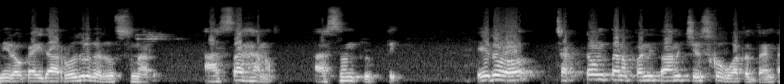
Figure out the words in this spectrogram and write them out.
మీరు ఒక ఐదారు రోజులుగా చూస్తున్నారు. అసహనం అసంతృప్తి. ఏదో చట్టం తన పని తాను చేసుకోబోతుందంట.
